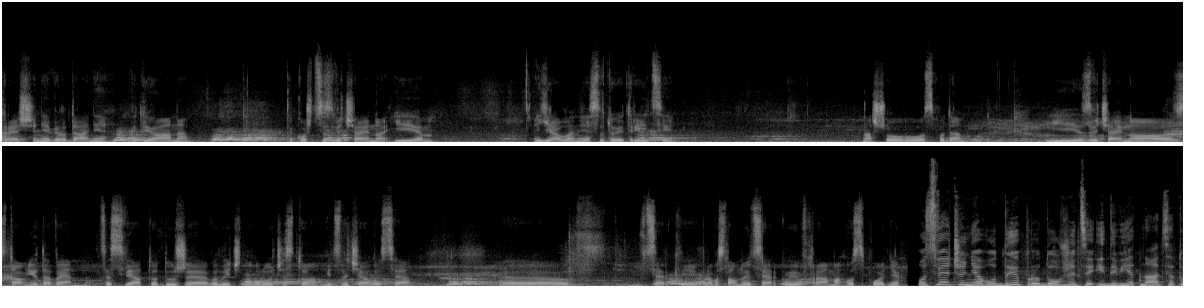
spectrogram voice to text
хрещення в Йордані від Іоанна. Також це, звичайно, і явлення Святої Трійці, нашого Господа. І, звичайно, з давніх давен це свято дуже велично, урочисто відзначалося е, в церкві, православною церквою, в храмах Господніх. Освячення води продовжиться і 19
